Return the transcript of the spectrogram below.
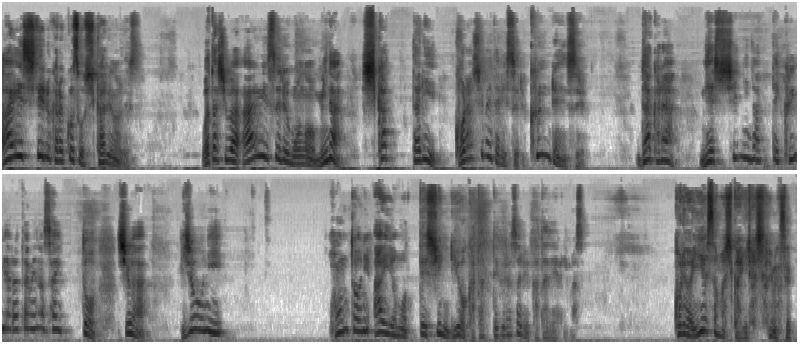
愛しているからこそ叱るのです。私は愛するものを皆叱ったり懲らしめたりする、訓練する。だから熱心になって悔い改めなさいと主は非常に本当に愛を持って真理を語ってくださる方であります。これはイエス様しかいらっしゃいません。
